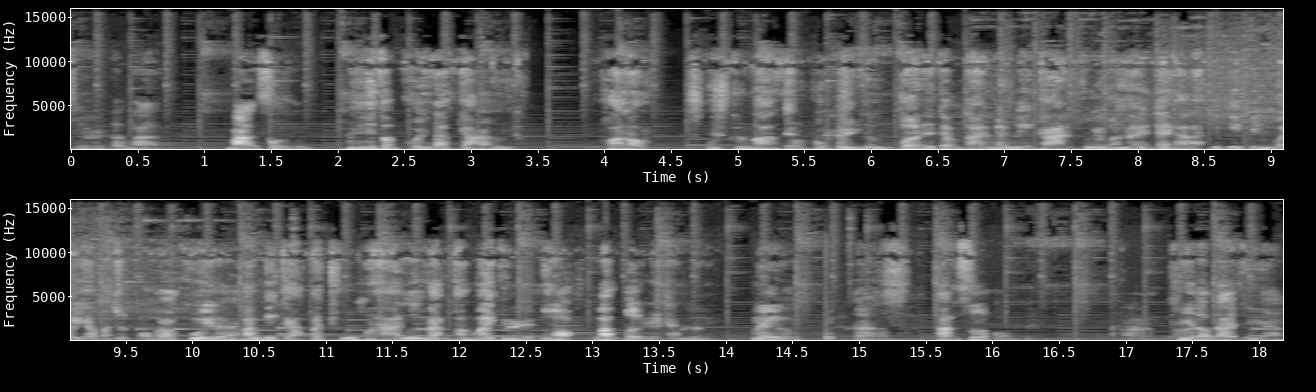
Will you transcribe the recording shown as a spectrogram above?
สี่ตั้งนานบางส่วนอันนี้ต้องคุยกันอย่าง พอเราขึ้นมาเสร็จพวกคุยกันเปิดให้จำหน่ายมันมีการคุยก่อนไหมในฐานะที่นี่เป็นวัยวัชรก็คุยแล้วมันมีการประชุมหารือกันทำไมถึงงอกว่าเปิดให้กันเลยหนึ่งอ่าทั้งส่วนของที่เราได้ทีอย่าง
